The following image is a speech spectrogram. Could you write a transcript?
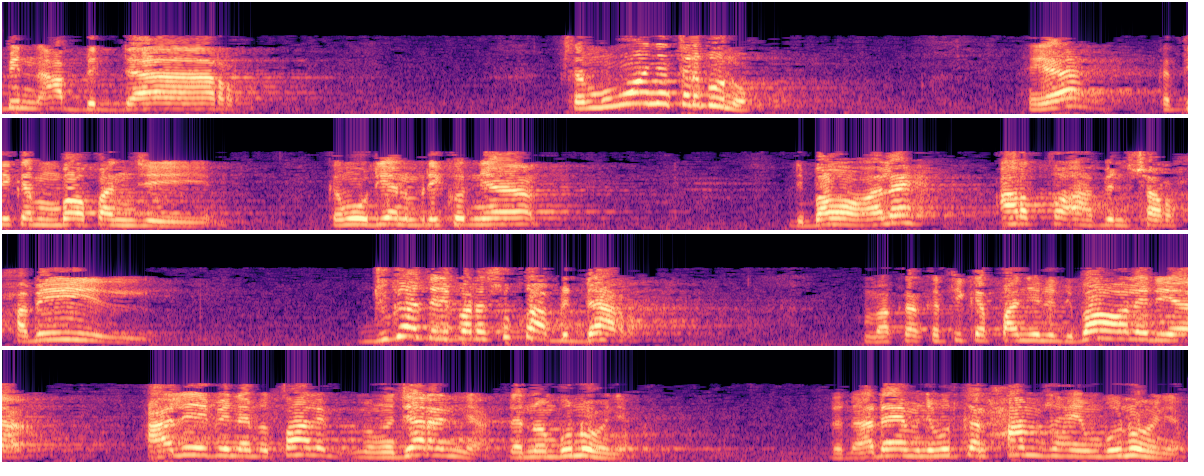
bin Abdiddar Semuanya terbunuh. Ya, ketika membawa panji. Kemudian berikutnya dibawa oleh Arta'ah bin Syarhabil. Juga daripada suku Abdiddar. Maka ketika panji ini dibawa oleh dia, Ali bin Abi Talib mengejarnya dan membunuhnya. Dan ada yang menyebutkan Hamzah yang membunuhnya.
